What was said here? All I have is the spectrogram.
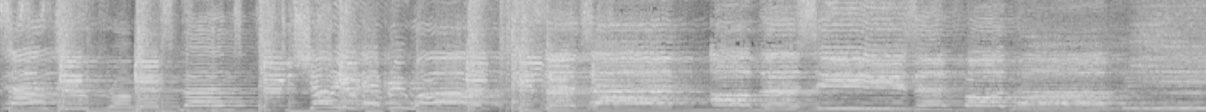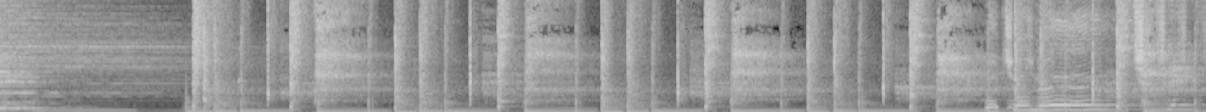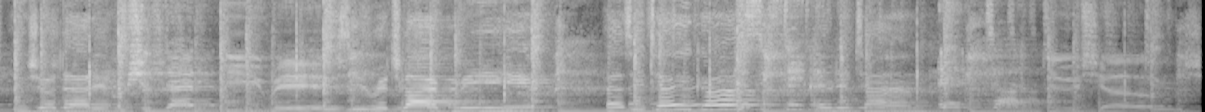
daddy? He rich. Is he rich like me? Has he take us anytime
